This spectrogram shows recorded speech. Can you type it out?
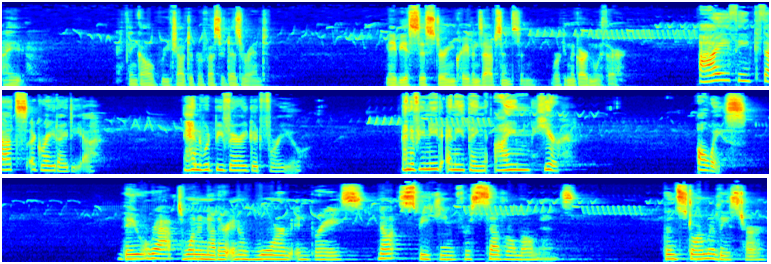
I. I think I'll reach out to Professor Desirand. Maybe assist during Craven's absence and work in the garden with her. I think that's a great idea. And would be very good for you. And if you need anything, I'm here. Always. They wrapped one another in a warm embrace, not speaking for several moments. Then Storm released her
